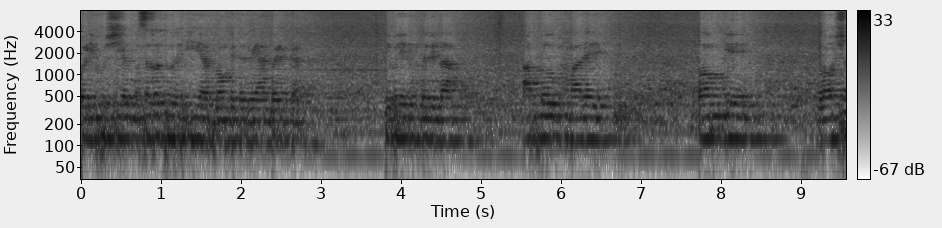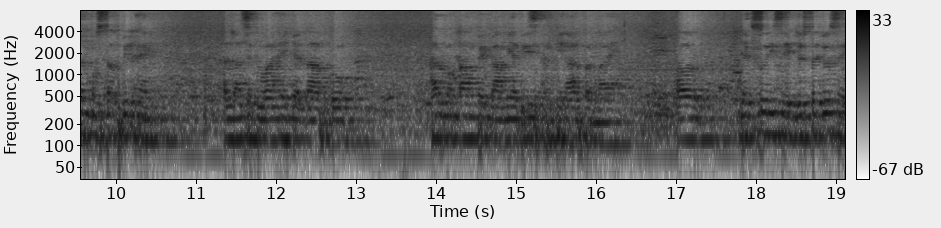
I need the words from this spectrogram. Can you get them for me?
बड़ी खुशी और मसरत हो रही है आप लोगों के दरमियान बैठकर कि भाई अलहमदिल्ला आप लोग हमारे कौम के रोशन मुस्तकबिल हैं। अल्लाह से दुआ है कि अल्लाह आपको हर मकाम पे कामयाबी से हमकिनार फरमाए। और यकसुई से, जस्तजू से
